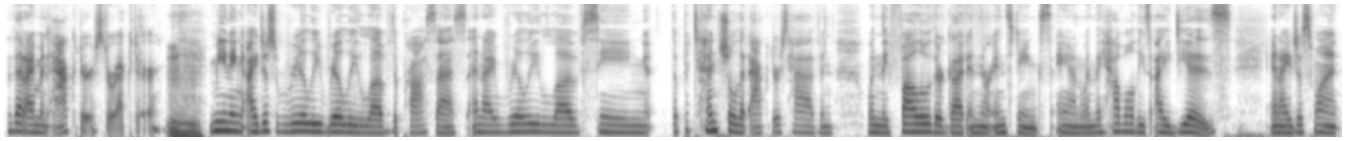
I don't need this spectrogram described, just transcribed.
that I'm an actor's director, meaning I just really, really love the process and I really love seeing the potential that actors have and when they follow their gut and their instincts and when they have all these ideas. And I just want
